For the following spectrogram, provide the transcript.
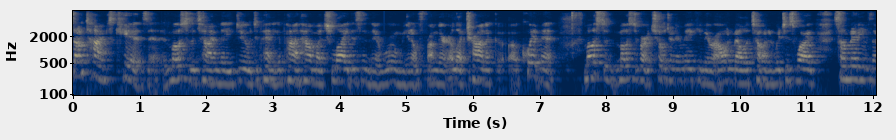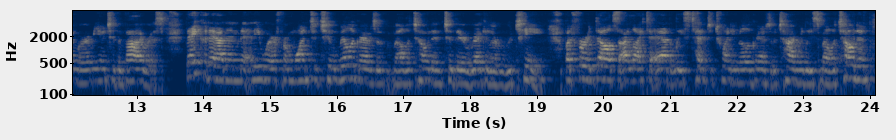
Sometimes kids, and most of the time they do, depending upon how much light is in their room, you know, from their electronic electronic equipment, most of most of our children are making their own melatonin, which is why so many of them are immune to the virus. They could add in anywhere from one to two milligrams of melatonin to their regular routine. But for adults, I like to add at least 10 to 20 milligrams of time-release melatonin,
